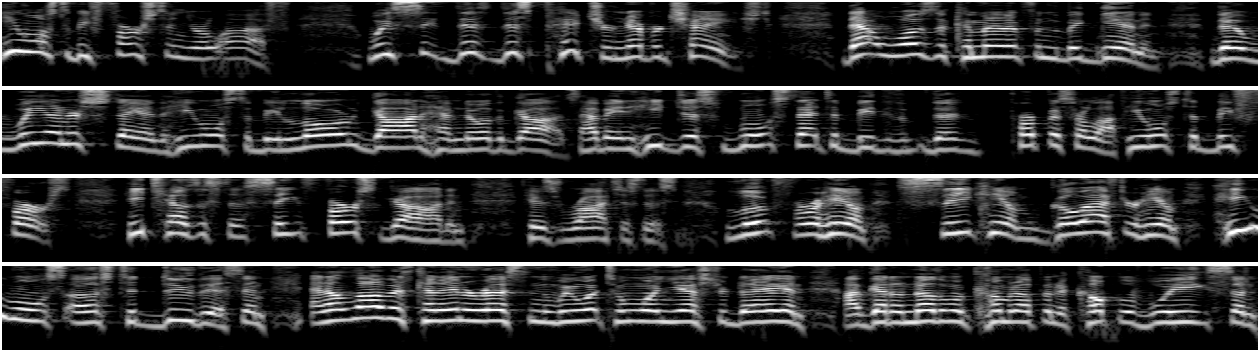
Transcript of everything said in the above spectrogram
He wants to be first in your life. We see this, this picture never changed. That was the commandment from the beginning that we understand that He wants to be Lord God and have no other gods. I mean, He just wants that to be the, the purpose our life. He wants to be first. He tells us to seek first God and His righteousness. Look for Him, seek Him, go after Him. He wants us to do this. And, and I love it. It's kind of interesting. We went to one yesterday, and I've got another one coming up in a couple of weeks. And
